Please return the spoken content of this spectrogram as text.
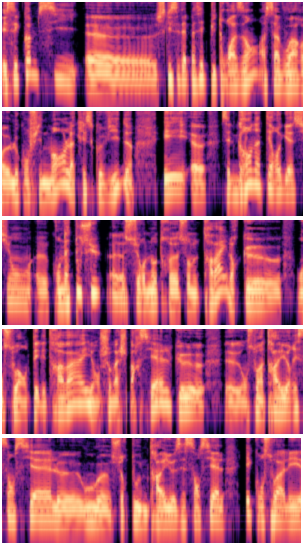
Et c'est comme si euh, ce qui s'était passé depuis trois ans, à savoir euh, le confinement, la crise Covid, et euh, cette grande interrogation euh, qu'on a tous eu euh, sur notre sur notre travail, alors que euh, on soit en télétravail, en chômage partiel, que on soit un travailleur essentiel ou surtout une travailleuse essentielle et qu'on soit allé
